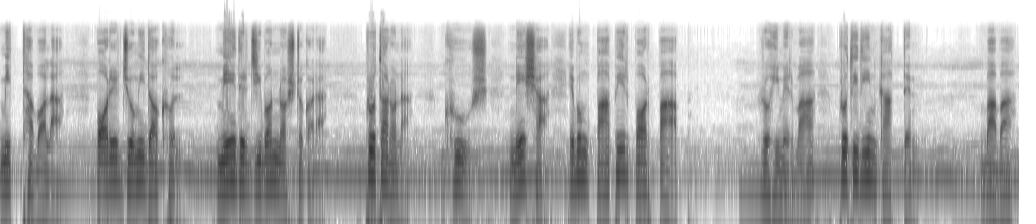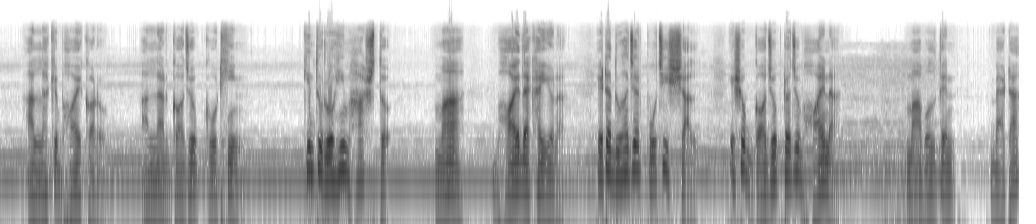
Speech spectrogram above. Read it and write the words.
মিথ্যা বলা, পরের জমি দখল, মেয়েদের জীবন নষ্ট করা, প্রতারণা, ঘুষ নেশা এবং পাপের পর পাপ। রহিমের মা প্রতিদিন কাঁদতেন। বাবা, আল্লাহকে ভয় করো, আল্লাহর গজব কঠিন। কিন্তু রহিম হাসত, মা, ভয় দেখাইও না, এটা দু হাজার পঁচিশ সাল, এসব গজব টজব হয় না। মা বলতেন, বেটা,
